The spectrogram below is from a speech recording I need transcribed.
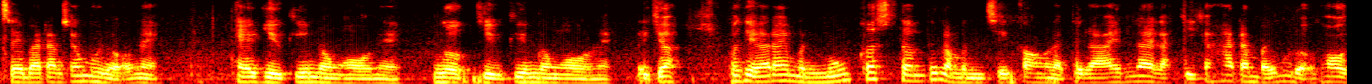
xoay 360 độ này theo chiều kim đồng hồ này ngược chiều kim đồng hồ này được chưa? Có thể ở đây mình muốn custom tức là mình chỉ còn là từ đây đến đây là chỉ có 270 độ thôi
